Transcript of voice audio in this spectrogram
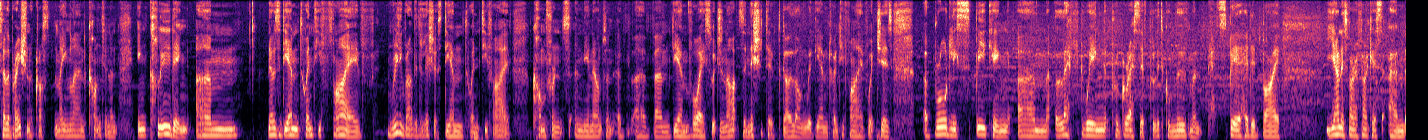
celebration across the mainland continent, including um, there was a DiEM25, really rather delicious DiEM25 conference and the announcement of, of um, DiEM Voice, which is an arts initiative to go along with the M25, which is a broadly speaking um, left wing progressive political movement spearheaded by Yanis Varoufakis and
